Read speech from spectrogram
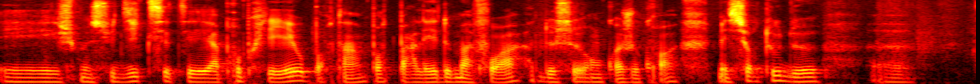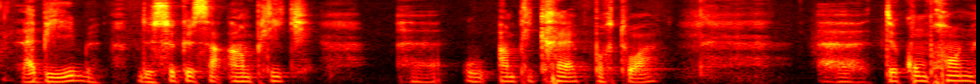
Et je me suis dit que c'était approprié, opportun pour te parler de ma foi, de ce en quoi je crois, mais surtout de euh, la Bible, de ce que ça implique euh, ou impliquerait pour toi, de comprendre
